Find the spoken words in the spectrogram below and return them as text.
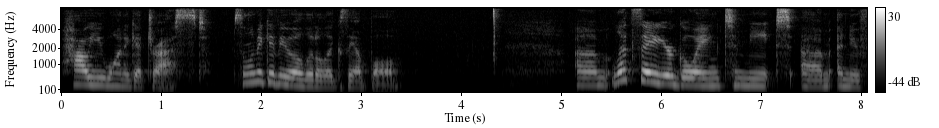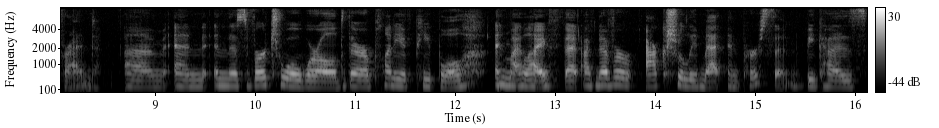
how you want to get dressed. So let me give you a little example. Um, let's say you're going to meet um, a new friend. Um, and in this virtual world, there are plenty of people in my life that I've never actually met in person because,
